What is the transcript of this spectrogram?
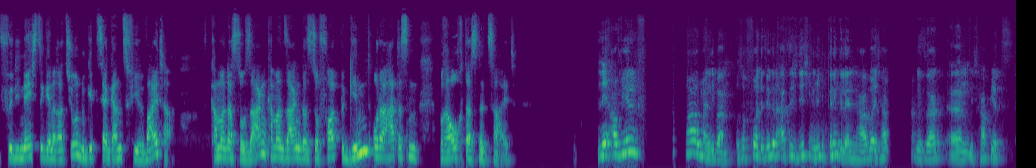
für die nächste Generation, du gibst ja ganz viel weiter. Kann man das so sagen? Kann man sagen, dass es sofort beginnt oder hat es ein, braucht das eine Zeit? Nee, auf jeden Fall, mein Lieber. Sofort, deswegen, als ich dich in München kennengelernt habe, ich habe gesagt, ähm, ich habe jetzt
